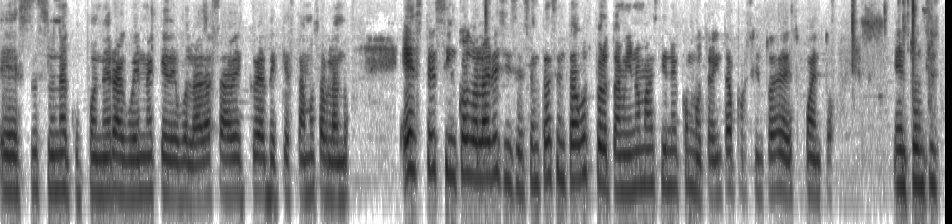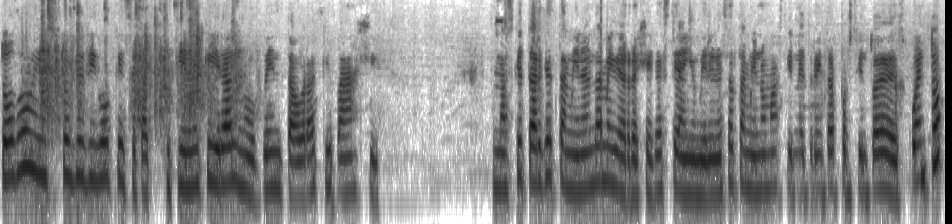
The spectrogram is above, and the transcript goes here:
esta es una cuponera buena que de volada sabe de qué estamos hablando. Este es $5 dólares y 60 centavos, pero también nomás tiene como 30% de descuento. Entonces, todo esto yo digo que se que tiene que ir al 90 ahora que baje. Más que Target también anda media rejega este año. Miren, esta también nomás tiene 30% de descuento.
